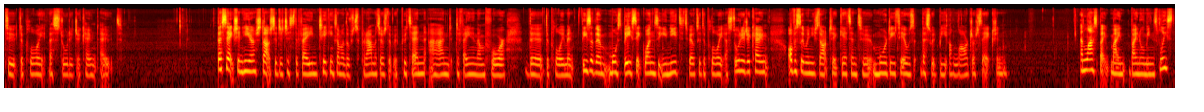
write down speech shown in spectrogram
to deploy this storage account out. This section here starts to just define taking some of those parameters that we've put in and defining them for the deployment. These are the most basic ones that you need to be able to deploy a storage account. Obviously when you start to get into more details this would be a larger section. And last but by, by no means least,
